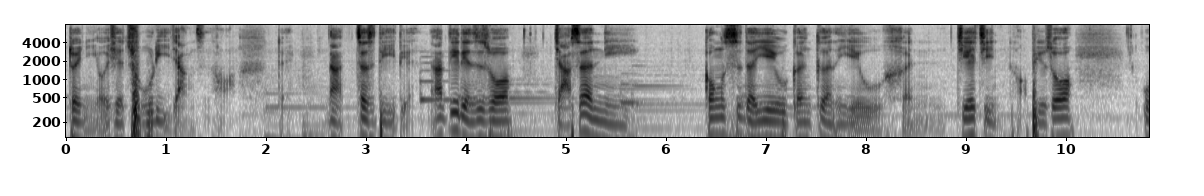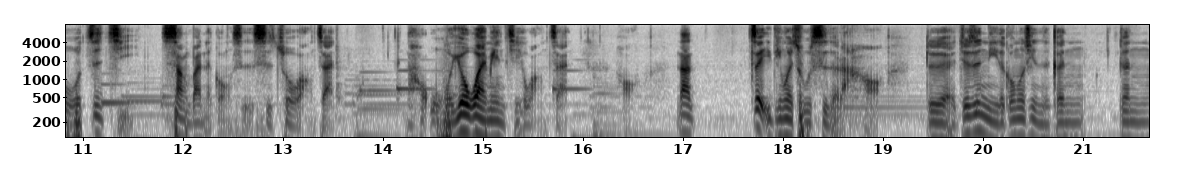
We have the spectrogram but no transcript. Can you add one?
对你有一些处理这样子，哈，对，那这是第一点，那第二点是说，假设你公司的业务跟个人的业务很接近，好，比如说。我自己上班的公司是做网站，然后我又外面接网站，好，那这一定会出事的啦，哈，对不对？就是你的工作性质跟跟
